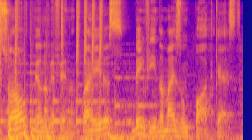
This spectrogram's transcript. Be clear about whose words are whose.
Speaker 1: pessoal, meu nome é Fernando Parreiras, bem-vindo a mais um podcast.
